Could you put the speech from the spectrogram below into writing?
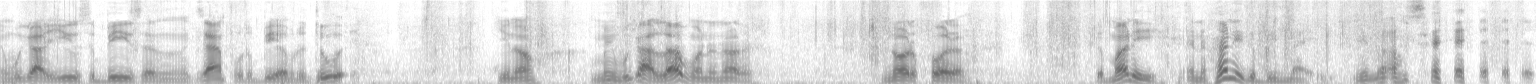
And we got to use the bees as an example to be able to do it. You know, I mean, we gotta love one another in order for the the money and the honey to be made. You know what I'm saying?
